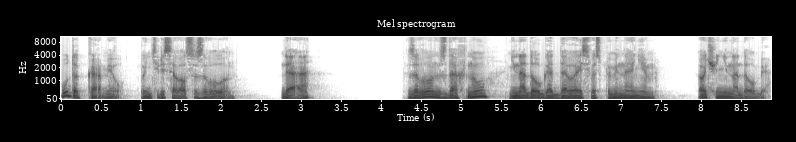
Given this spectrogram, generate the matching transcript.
«Удок кормил?» — поинтересовался Завулон. «Да». Завулон вздохнул, ненадолго отдаваясь воспоминаниям. Очень ненадолго.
